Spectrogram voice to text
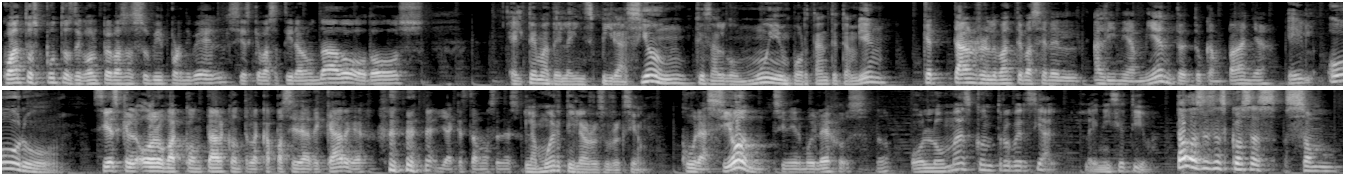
cuántos puntos de golpe vas a subir por nivel, si es que vas a tirar un dado o dos. El tema de la inspiración, que es algo muy importante también. ¿Qué tan relevante va a ser el alineamiento en tu campaña? El oro. Si es que el oro va a contar contra la capacidad de carga, ya que estamos en eso. La muerte y la resurrección curación, sin ir muy lejos, ¿no? O lo más controversial, la iniciativa. Todas esas cosas son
